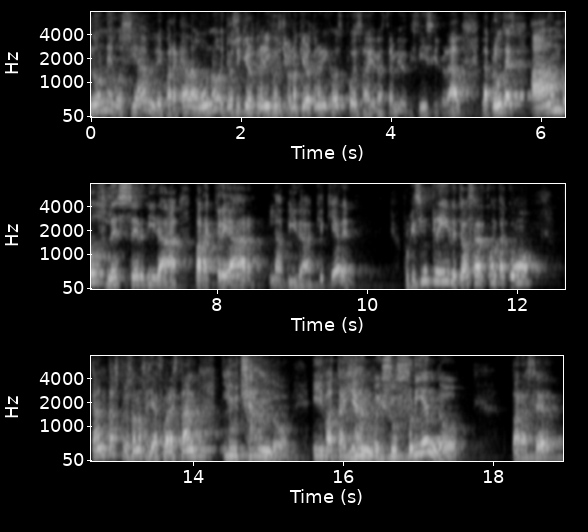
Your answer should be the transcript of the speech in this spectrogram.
no negociable para cada uno, yo sí quiero tener hijos, yo no quiero tener hijos, pues ahí va a estar medio difícil, ¿verdad? La pregunta es, ¿a ambos les servirá para crear la vida que quieren? Porque es increíble, te vas a dar cuenta cómo tantas personas allá afuera están luchando y batallando y sufriendo para hacer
